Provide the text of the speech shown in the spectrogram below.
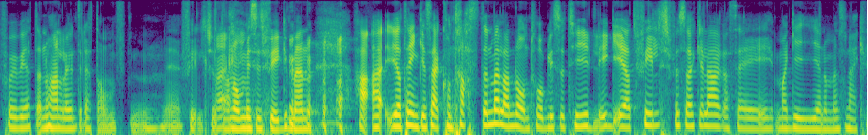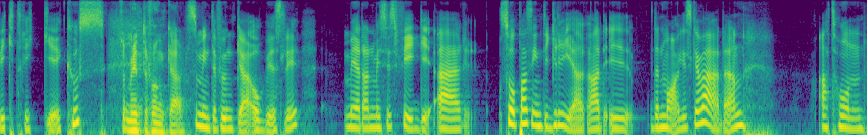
får ju veta, nu handlar ju inte detta om mm, eh, Filch utan Nej. om Mrs Figg, men ha, jag tänker så här, kontrasten mellan de två blir så tydlig i att Filch försöker lära sig magi genom en sån här kvicktrick-kurs Som inte funkar. som inte funkar obviously. Medan Mrs Figg är så pass integrerad i den magiska världen att hon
